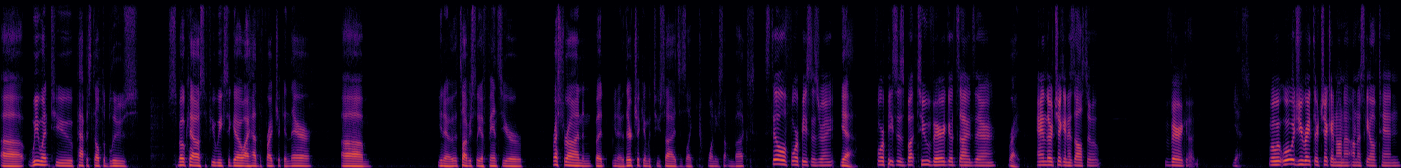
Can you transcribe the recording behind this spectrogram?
Uh, we went to Pappas Delta Blues Smokehouse a few weeks ago. I had the fried chicken there. Um, you know, it's obviously a fancier restaurant, and but you know their chicken with two sides is like twenty something bucks. Still four pieces, right? Yeah, Four pieces, but two very good sides there. right. and their chicken is also very good. Yes, What, what would you rate their chicken on a on a scale of ten?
